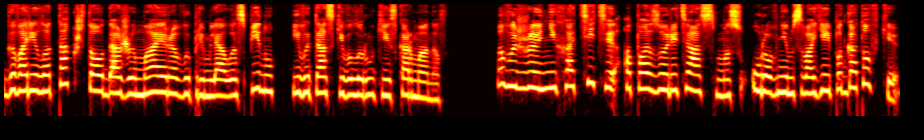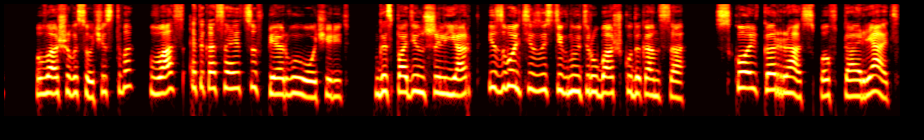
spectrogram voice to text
Говорила так, что даже Майра выпрямляла спину и вытаскивала руки из карманов. «Вы же не хотите опозорить Асмос уровнем своей подготовки? Ваше Высочество, вас это касается в первую очередь. Господин Шильярд, извольте застегнуть рубашку до конца. Сколько раз повторять,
